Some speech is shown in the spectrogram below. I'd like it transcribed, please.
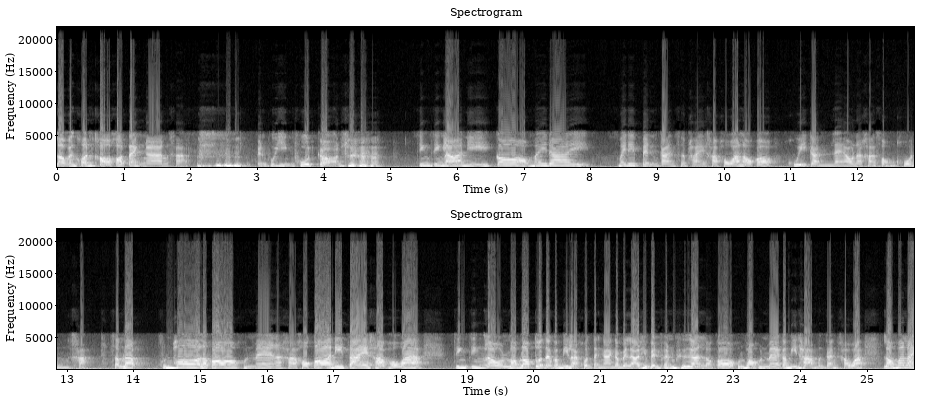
เราเป็นคนขอขาแต่งงานค่ะ เป็นผู้หญิงพูดก่อน จริงๆ แล้วอันนี้ก็ไม่ได้ไม่ได้เป็นการเซอร์ไพรส์ค่ะ เพราะว่าเราก็คุยกันแล้วนะคะสองคนค่ะสำหรับคุณพ่อแล้วก็คุณแม่นะคะเขาก็ดีใจค่ะ เพราะว่าจริง ๆ แล้วรอบๆตัวแจมก็มีหลายคนแต่งงานกันไปแล้วที่เป็นเพื่อนๆ แล้วก็คุณพ่อคุณแม่ก็มีถามเหมือนกันค่ะว่าแล้วเมื่อไหร่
